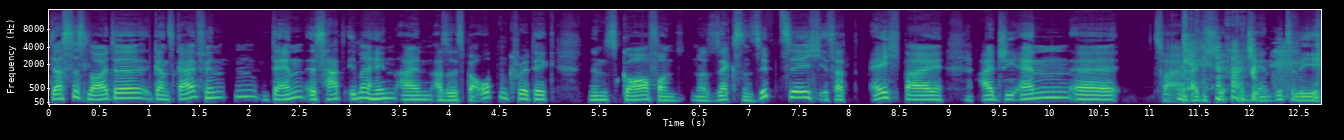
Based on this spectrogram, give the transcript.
dass es Leute ganz geil finden, denn es hat immerhin ein, also es ist bei OpenCritic einen Score von 76. Es hat echt bei IGN äh, zwar IGN Italy,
